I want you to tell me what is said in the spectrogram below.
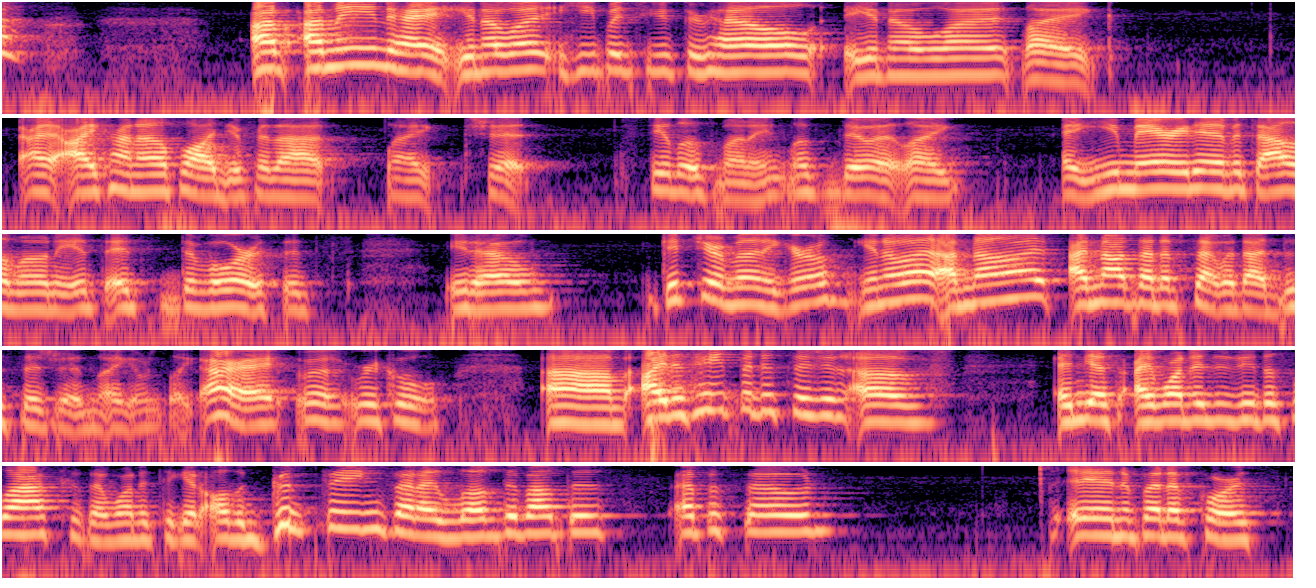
I, I mean, hey, you know what? He put you through hell. You know what? Like, I, I kind of applaud you for that. Like, shit, steal his money. Let's do it. Like, hey, you married him. It's alimony. It's it's divorce. It's, you know, get your money, girl. You know what? I'm not. I'm not that upset with that decision. Like, I was like, all right, we're cool. Um, I just hate the decision of, and yes, I wanted to do this last because I wanted to get all the good things that I loved about this episode. And but of course,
